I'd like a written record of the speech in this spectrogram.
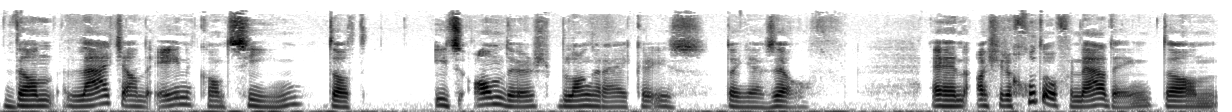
dan laat je aan de ene kant zien dat iets anders belangrijker is dan jijzelf. En als je er goed over nadenkt, dan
